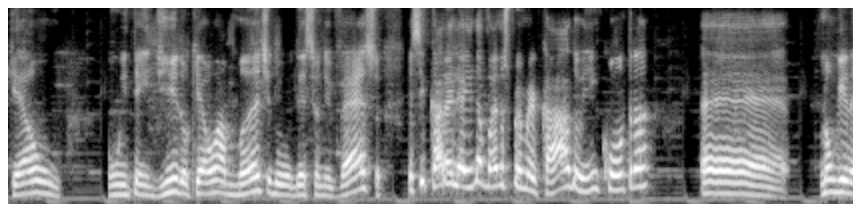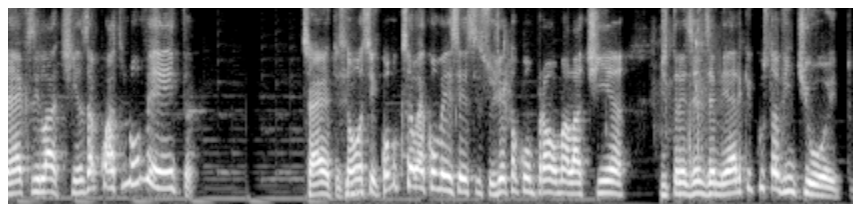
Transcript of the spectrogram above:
que é um, um entendido, que é um amante do, desse universo, esse cara ele ainda vai no supermercado e encontra é, long necks e latinhas a 4,90. Certo? Sim. Então, assim, como que você vai convencer esse sujeito a comprar uma latinha de 300 ml que custa 28?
